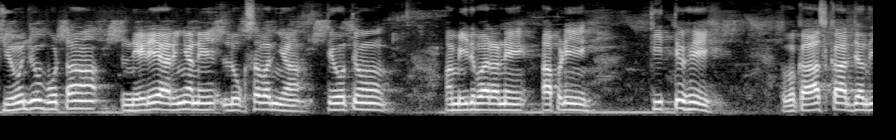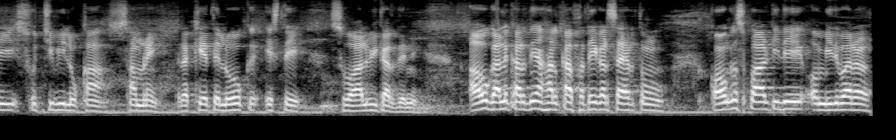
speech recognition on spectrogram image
ਜਿਉਂ-ਜਿਉਂ ਵੋਟਾਂ ਨੇੜੇ ਆ ਰਹੀਆਂ ਨੇ ਲੋਕ ਸਭਾ ਦੀਆਂ, ਤਿਉਂ-ਤਿਉਂ ਉਮੀਦਵਾਰਾਂ ਨੇ ਆਪਣੇ ਕੀਤੇ ਹੋਏ ਵਿਕਾਸ ਕਾਰਜਾਂ ਦੀ ਸੂਚੀ ਵੀ ਲੋਕਾਂ ਸਾਹਮਣੇ ਰੱਖੀ ਹੈ ਤੇ ਲੋਕ ਇਸ ਤੇ ਸਵਾਲ ਵੀ ਕਰਦੇ ਨੇ। ਆਓ ਗੱਲ ਕਰਦੇ ਹਾਂ ਹਲਕਾ ਫਤਿਹਗੜ੍ਹ ਸਾਹਿਬ ਤੋਂ। ਕਾਂਗਰਸ ਪਾਰਟੀ ਦੇ ਉਮੀਦਵਾਰ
